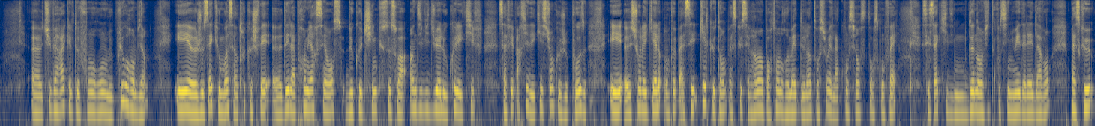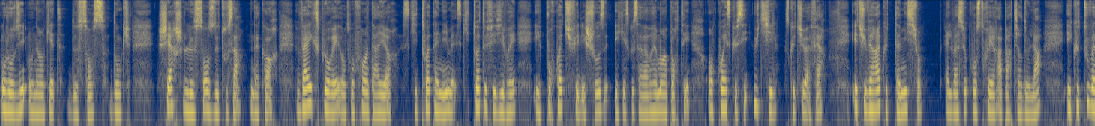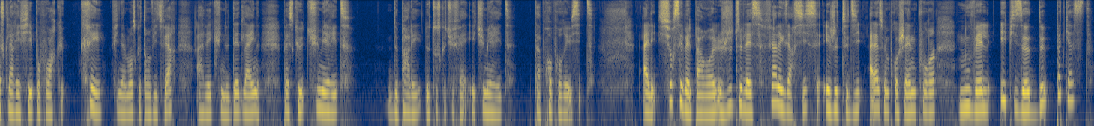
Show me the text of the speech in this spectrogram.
Euh, tu verras qu'elles te feront le plus grand bien. Et euh, je sais que moi, c'est un truc que je fais euh, dès la première séance de coaching, que ce soit individuel ou collectif. Ça fait partie des questions que je pose et sur lesquelles on peut passer quelques temps parce que c'est vraiment important de remettre de l'intention et de la conscience dans ce qu'on fait. C'est ça qui nous donne envie de continuer d'aller de l'avant parce que aujourd'hui, on est en quête de sens. Donc, cherche le sens de tout ça, d'accord? Va explorer dans ton fond intérieur ce qui toi t'anime, ce qui toi te fait vibrer et pourquoi tu fais les choses et qu'est-ce que ça va vraiment apporter, en quoi est-ce que c'est utile ce que tu vas faire. Et tu verras que ta mission, elle va se construire à partir de là et que tout va se clarifier pour pouvoir créer finalement ce que tu as envie de faire avec une deadline parce que tu mérites de parler de tout ce que tu fais et tu mérites ta propre réussite. Allez, sur ces belles paroles, je te laisse faire l'exercice et je te dis à la semaine prochaine pour un nouvel épisode de podcast.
